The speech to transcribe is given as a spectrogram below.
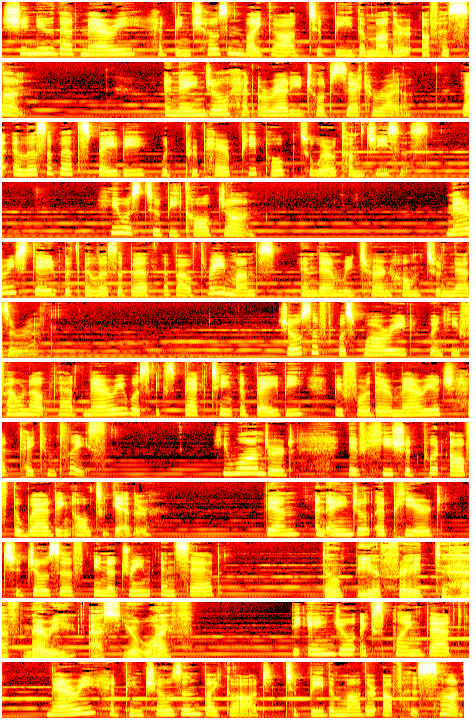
She knew that Mary had been chosen by God to be the mother of his son. An angel had already told Zechariah that Elizabeth's baby would prepare people to welcome Jesus. He was to be called John. Mary stayed with Elizabeth about three months and then returned home to Nazareth. Joseph was worried when he found out that Mary was expecting a baby before their marriage had taken place. He wondered if he should put off the wedding altogether. Then an angel appeared to Joseph in a dream and said, Don't be afraid to have Mary as your wife. The angel explained that Mary had been chosen by God to be the mother of his son,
